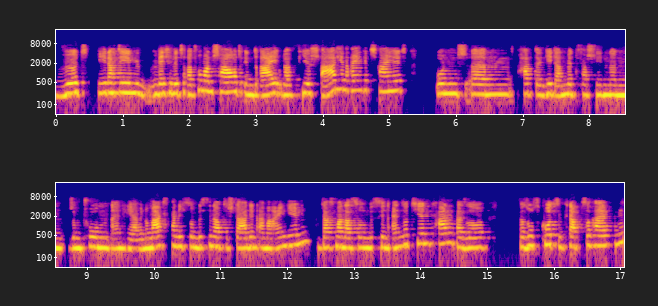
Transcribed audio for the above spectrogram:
wird, je nachdem, welche Literatur man schaut, in drei oder vier Stadien eingeteilt und ähm, hat, geht dann mit verschiedenen Symptomen einher. Wenn du magst, kann ich so ein bisschen auf die Stadien einmal eingehen, dass man das so ein bisschen einsortieren kann. Also versuch's kurz und knapp zu halten.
